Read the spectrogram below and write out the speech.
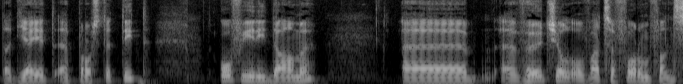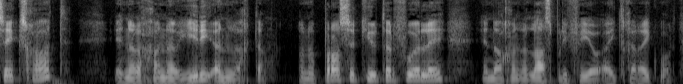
dat jy het 'n prostituut of hierdie dame 'n 'n virtual of watse vorm van seks gehad en hulle gaan nou hierdie inligting aan 'n prosecutor voorlê en dan gaan 'n lasbrief vir jou uitgereik word.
